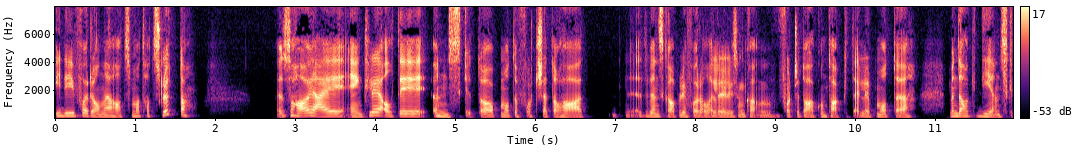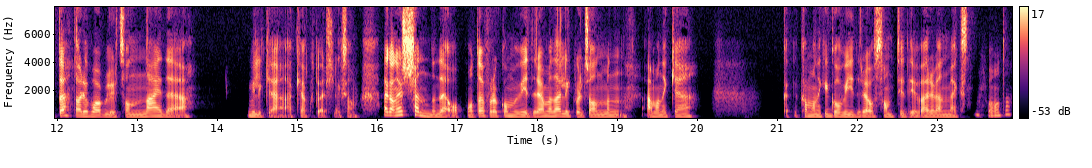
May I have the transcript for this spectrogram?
i de forholdene jeg har hatt som har tatt slutt, da. Så har jo jeg egentlig alltid ønsket å på en måte fortsette å ha et, vennskapelig forhold, eller liksom fortsette å ha kontakt, eller på en måte Men det har ikke de ønsket det. Da har de bare blitt sånn Nei, det vil ikke, er ikke aktuelt, liksom. Jeg kan jo skjønne det opp, på en måte, for å komme videre, men det er likevel sånn Men er man ikke Kan man ikke gå videre og samtidig være venn med eksen, på en måte?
